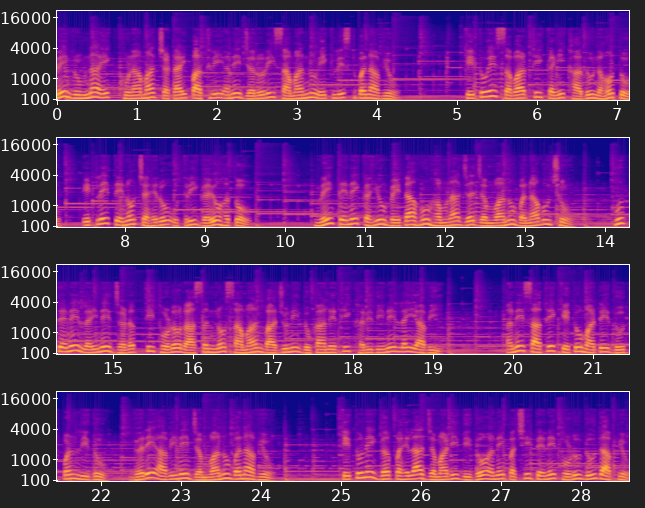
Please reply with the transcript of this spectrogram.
મેં રૂમના એક ખૂણામાં ચટાઈ પાથરી અને જરૂરી સામાનનું એક લિસ્ટ બનાવ્યું. કેતુએ સવારથી કંઈ ખાધું નહોતું, એટલે તેનો ચહેરો ઉતરી ગયો હતો. મેં તેને કહ્યું, બેટા, હું હમણાં જ જમવાનું બનાવું છું. હું તેને લઈને ઝડપથી થોડો રાશનનો સામાન બાજુની દુકાનેથી ખરીદીને લઈ આવી. અને સાથે કેતુ માટે દૂધ પણ લીધું. ઘરે આવીને જમવાનું બનાવ્યું. કેતુને ગ પહેલા જમાડી દીધો અને પછી તેને થોડું દૂધ આપ્યું.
